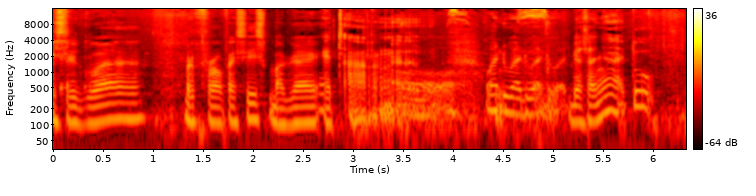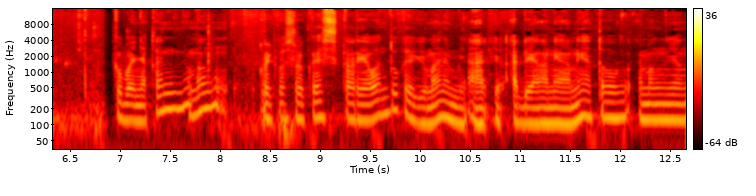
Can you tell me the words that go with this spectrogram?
istri gue berprofesi sebagai HR. Oh, waduh, waduh, waduh. waduh. biasanya itu kebanyakan memang request-request karyawan tuh kayak gimana Mi? A- Ada yang aneh-aneh atau emang yang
